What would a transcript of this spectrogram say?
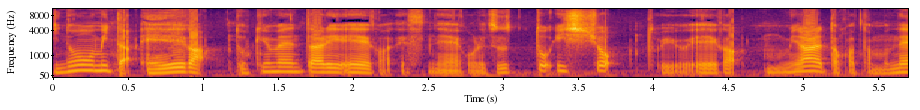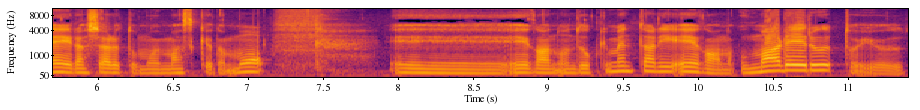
昨日見た映画、ドキュメンタリー映画ですね。これずっと一緒という映画。見られた方もね、いらっしゃると思いますけども、えー、映画のドキュメンタリー映画の生まれるという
